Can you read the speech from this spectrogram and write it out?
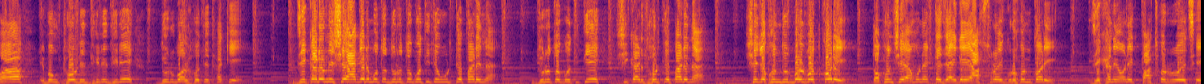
পা এবং ঠোঁট ধীরে ধীরে দুর্বল হতে থাকে। যে কারণে সে আগের মতো দ্রুত গতিতে উঠতে পারে না। দ্রুত গতিতে শিকার ধরতে পারে না। সে যখন দুর্বল বোধ করে, তখন সে এমন একটা জায়গায় আশ্রয় গ্রহণ করে, যেখানে অনেক পাথর রয়েছে,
